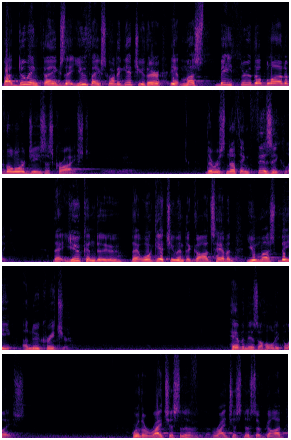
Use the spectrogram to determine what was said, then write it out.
by doing things that you think is going to get you there. It must be through the blood of the Lord Jesus Christ. Amen. There is nothing physically that you can do that will get you into God's heaven. You must be a new creature. Heaven is a holy place where the righteousness of, righteousness of God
